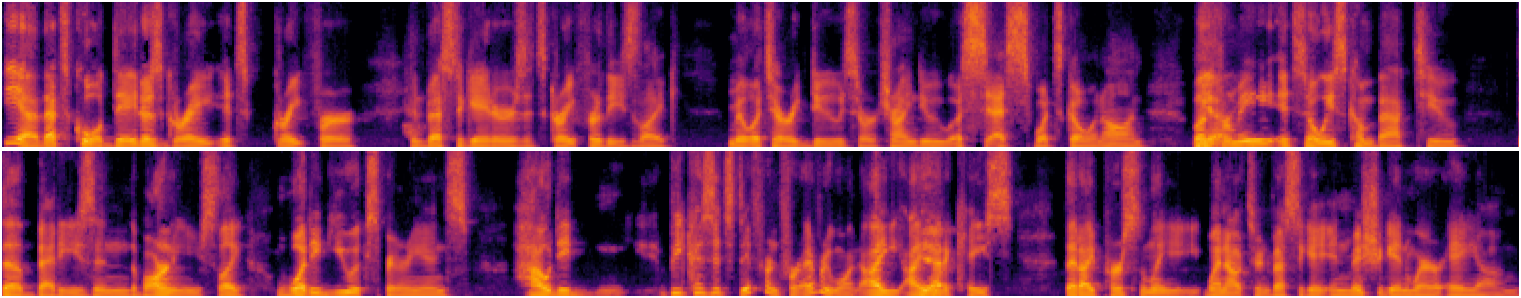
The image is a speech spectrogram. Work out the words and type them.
yeah, that's cool. Data's great. It's great for investigators. It's great for these like military dudes who are trying to assess what's going on. But yeah. for me, it's always come back to the Bettys and the Barneys. Like, what did you experience? How did because it's different for everyone. I I yeah. had a case that I personally went out to investigate in Michigan where a um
